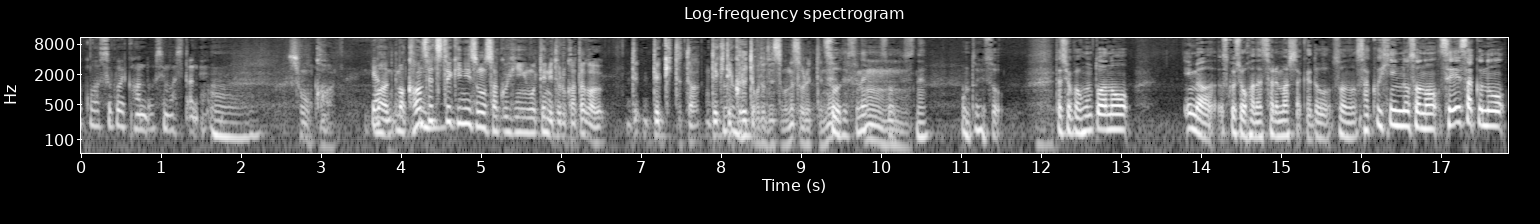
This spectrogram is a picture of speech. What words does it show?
そこはすごい感動しましたね。うん。そうか。やまあ、まあ間接的にその作品を手に取る方がでできてたできてくるってことですもんね、それってね。そうですね、ん。そうですね。本当にそう。私やっぱ本当あの今少しお話しされましたけどその作品のその制作の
